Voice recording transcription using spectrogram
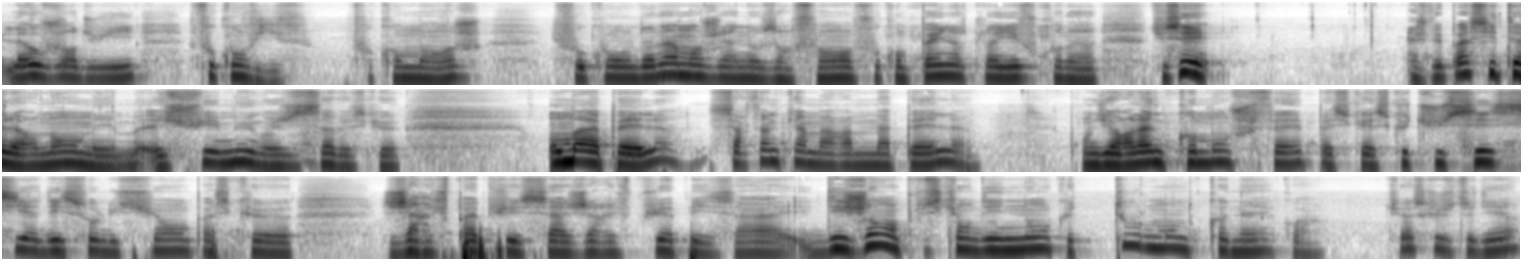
Là aujourd'hui, il faut qu'on vive il faut qu'on mange, il faut qu'on donne à manger à nos enfants, il faut qu'on paye notre loyer, faut qu'on a... Tu sais, je vais pas citer leur nom, mais je suis émue quand je dis ça parce que on m'appelle, certains camarades m'appellent On dit Orlane, comment je fais? Parce que est-ce que tu sais s'il y a des solutions? Parce que j'arrive pas à payer ça, j'arrive plus à payer ça. Des gens en plus qui ont des noms que tout le monde connaît, quoi. Tu vois ce que je veux te dire?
